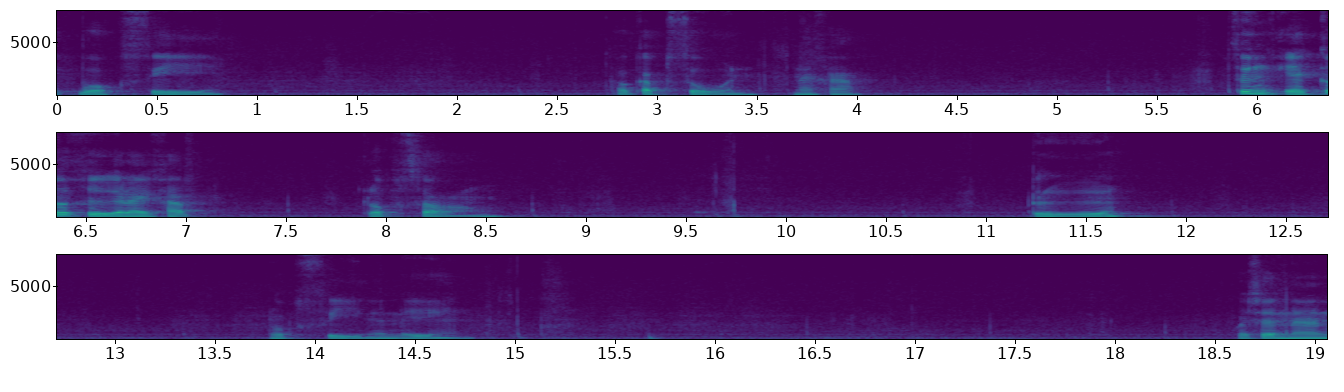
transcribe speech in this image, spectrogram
x บวก4เท่ากับ0นะครับ ซึ่ง x ก็คืออะไรครับ ลบ2หรือ ลบ4นั่นเอง เพ ราะฉะนั้น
